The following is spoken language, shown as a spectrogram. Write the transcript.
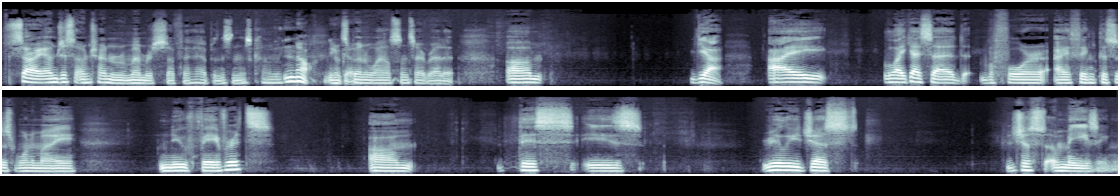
Sorry, I'm just. I'm trying to remember stuff that happens in this comic. no, you're It's good. been a while since I read it. Um Yeah. I like I said before, I think this is one of my new favorites. Um this is really just just amazing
